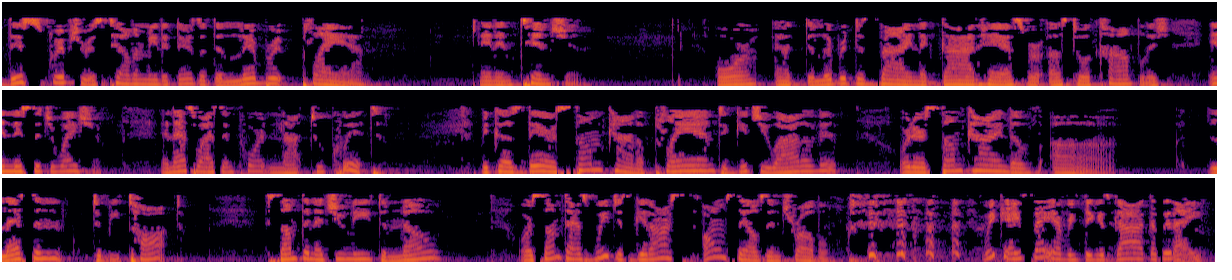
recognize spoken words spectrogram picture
This scripture is telling me that there's a deliberate plan, an intention, or a deliberate design that God has for us to accomplish in this situation. And that's why it's important not to quit. Because there's some kind of plan to get you out of it, or there's some kind of uh, lesson to be taught, something that you need to know, or sometimes we just get our own selves in trouble. we can't say everything is God because it ain't.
